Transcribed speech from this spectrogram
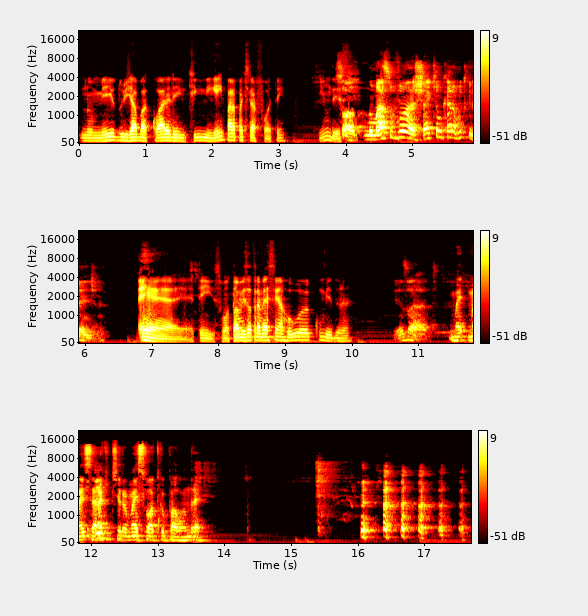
no meio do Jabaquara, ninguém para pra tirar foto, hein? Nenhum desses. Só, no máximo vão achar que é um cara muito grande, né? É, é tem isso. Bom, talvez atravessem a rua com medo, né? Exato. Mas, mas será que tiram mais foto que o Paulo André?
